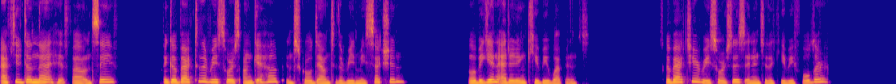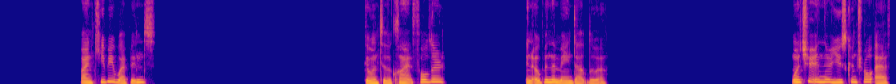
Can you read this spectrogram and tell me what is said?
After you've done that, hit File and Save. Then go back to the resource on GitHub and scroll down to the README section. We'll begin editing QB weapons. Let's go back to your resources and into the QB folder. Find QB weapons. Go into the client folder and open the main.lua. Once you're in there, use Control F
